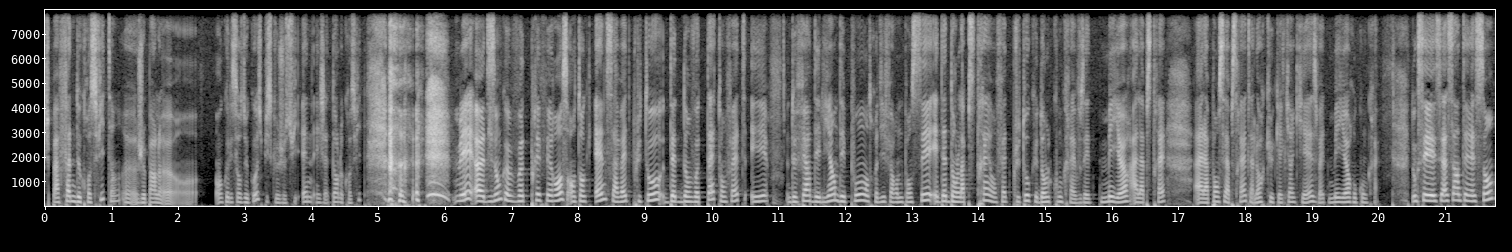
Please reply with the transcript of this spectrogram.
je sais pas, fan de CrossFit. Hein. Euh, je parle en, connaissance de cause, puisque je suis N et j'adore le crossfit. Mais euh, disons que votre préférence en tant que N, ça va être plutôt d'être dans votre tête, en fait, et de faire des liens, des ponts entre différentes pensées, et d'être dans l'abstrait, en fait, plutôt que dans le concret. Vous êtes meilleur à l'abstrait, à la pensée abstraite, alors que quelqu'un qui est S va être meilleur au concret. Donc c'est assez intéressant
